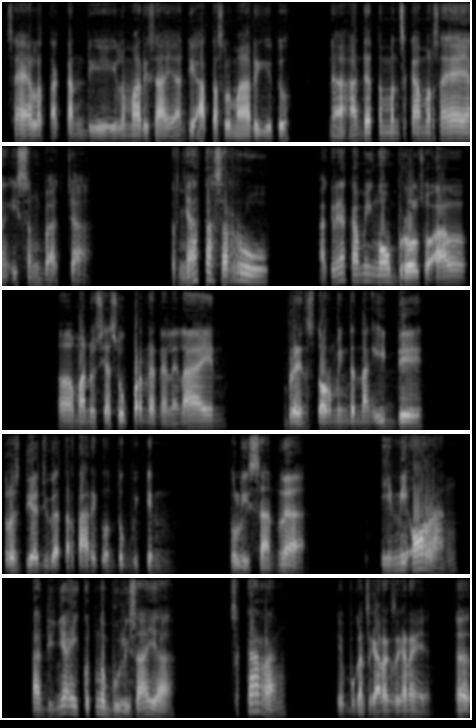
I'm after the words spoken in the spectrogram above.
Saya letakkan di lemari saya, di atas lemari gitu. Nah, ada teman sekamar saya yang iseng baca. Ternyata seru. Akhirnya kami ngobrol soal uh, manusia super dan lain-lain. Brainstorming tentang ide. terus dia juga tertarik untuk bikin tulisan nah ini orang tadinya ikut ngebully saya sekarang ya bukan sekarang sekarang ya eh,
